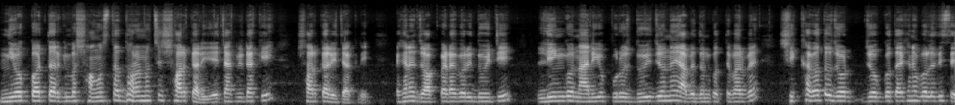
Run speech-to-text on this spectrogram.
নিয়োগকর্তার কিংবা সংস্থার ধরন হচ্ছে সরকারি। এই চাকরিটা কি? সরকারি চাকরি। এখানে জব ক্যাটাগরি দুইটি, লিঙ্গ, নারী ও পুরুষ দুইজনেই আবেদন করতে পারবে। শিক্ষাগত যোগ- যোগ্যতা এখানে বলে দিছে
